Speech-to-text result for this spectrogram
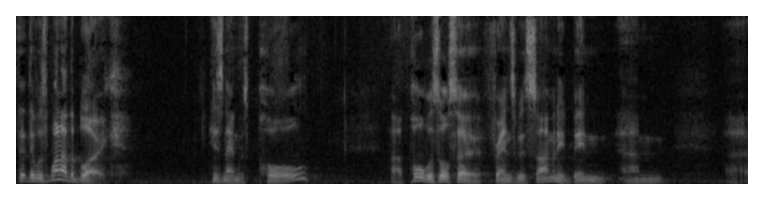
th- there was one other bloke. His name was Paul. Uh, Paul was also friends with Simon. He'd been um, uh,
